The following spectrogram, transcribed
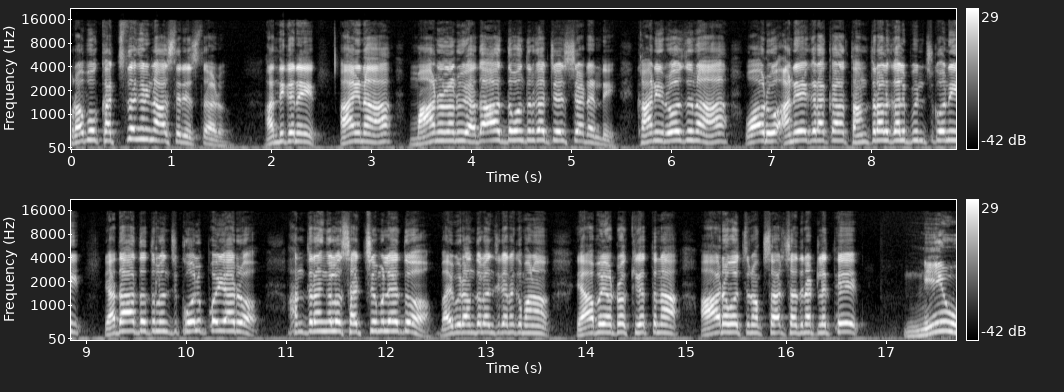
ప్రభు ఖచ్చితంగా నేను ఆశ్రయిస్తాడు. అందుకని ఆయన మానవులను యథార్థవంతులుగా చేశాడండి. కానీ రోజున వారు అనేక రకాల తంత్రాలు కల్పించుకొని యథార్థత నుంచి కోల్పోయారు. అంతరంగంలో సత్యం లేదు. బైబిల్ అందులోంచి కనుక మనం యాభై ఒకటో కీర్తన ఆరో వచ్చిన ఒకసారి చదివినట్లయితే నీవు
